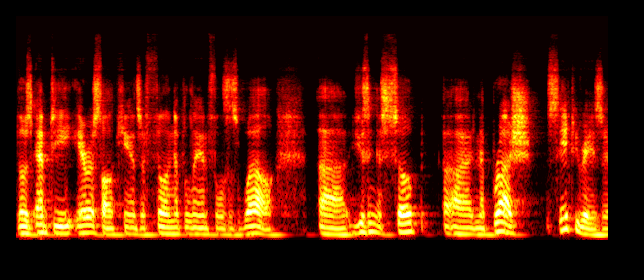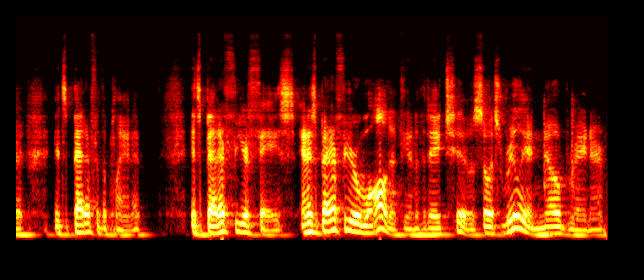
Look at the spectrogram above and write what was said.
those empty aerosol cans are filling up the landfills as well uh, using a soap uh, and a brush safety razor it's better for the planet it's better for your face and it's better for your wallet at the end of the day too so it's really a no-brainer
